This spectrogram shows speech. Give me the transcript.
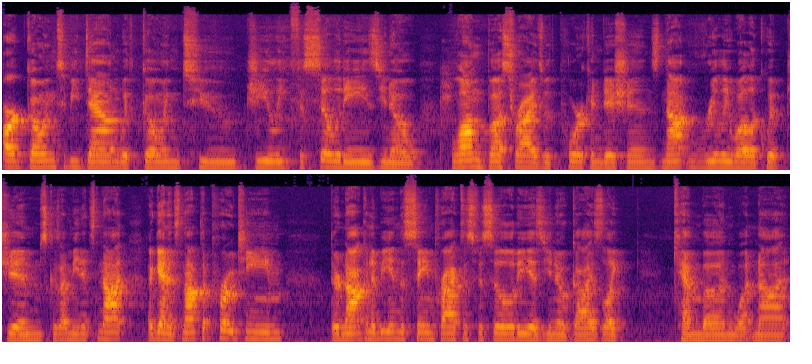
are going to be down with going to G League facilities, you know, long bus rides with poor conditions, not really well equipped gyms. Because, I mean, it's not, again, it's not the pro team. They're not going to be in the same practice facility as, you know, guys like Kemba and whatnot.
